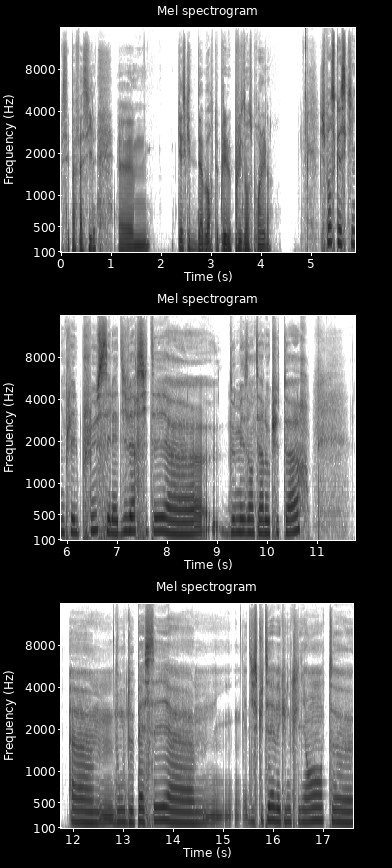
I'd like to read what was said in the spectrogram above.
c'est pas facile. Qu'est-ce qui d'abord te plaît le plus dans ce projet-là? Je pense que ce qui me plaît le plus, c'est la diversité de mes interlocuteurs. donc de passer, discuter avec une cliente, euh,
